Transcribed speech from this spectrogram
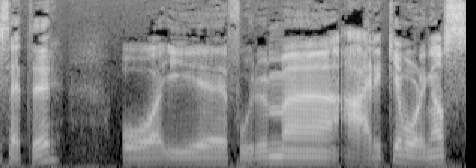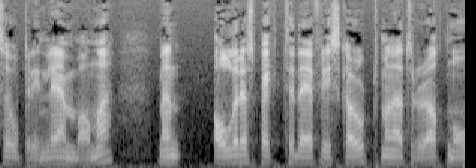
seter. Og i Forum eh, er ikke Vålingas opprinnelige hjemmebane. Men all respekt til det Frisk har gjort, men jeg tror at nå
